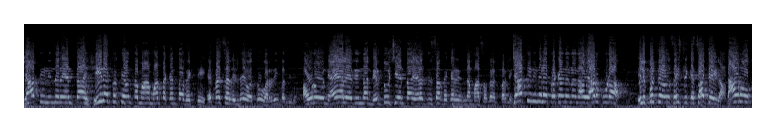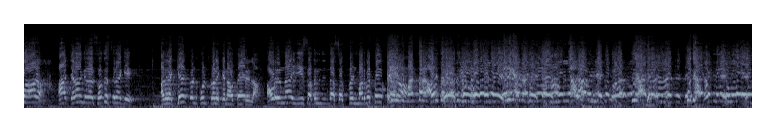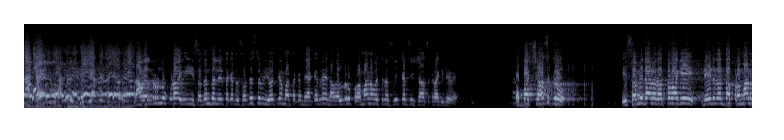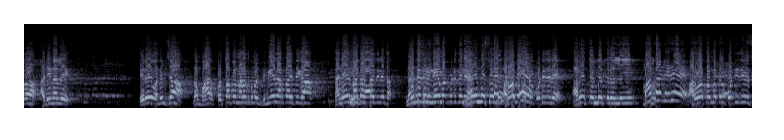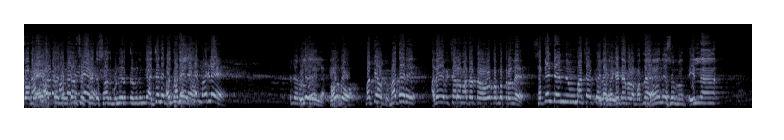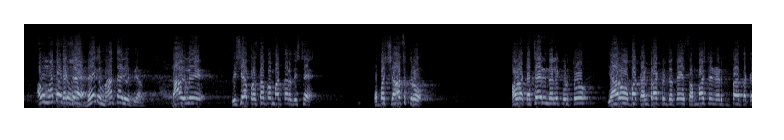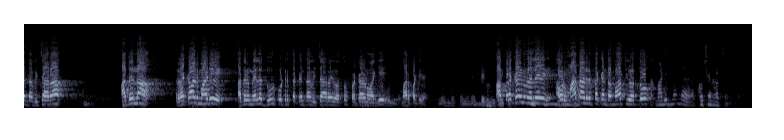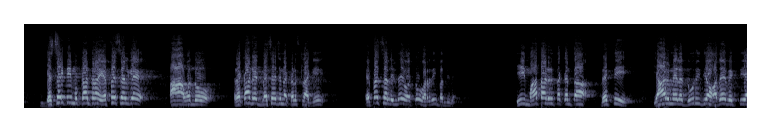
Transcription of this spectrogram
ಜಾತಿ ನಿಂದನೆ ಅಂತ ಹೀನ ಕೃತ್ಯ ಅಂತ ಮಾಡ್ತಕ್ಕಂತ ವ್ಯಕ್ತಿ ಎಫ್ ಎಸ್ ಎಲ್ ಇಂದ ಇವತ್ತು ವರದಿ ಬಂದಿದೆ. ಅವರು ನ್ಯಾಯಾಲಯದಿಂದ ನಿರ್ದೋಷಿ ಅಂತ ಹೇಳೋ ದಿವಸ ಬೇಕಾದ್ರೆ ನಮ್ಮ ಸದನಕ್ಕೆ ಬರಲಿ. ಜಾತಿ ನಿಂದನೆ ಪ್ರಕರಣನ ನಾವು ಯಾರು ಕೂಡ ಇಲ್ಲಿ ಕುಳಿತು ಸಹಿಸಲಿಕ್ಕೆ ಸಾಧ್ಯ ಇಲ್ಲ. ನಾನು ಒಬ್ಬ ಆ- ಆ ಜನಾಂಗದ ಸದಸ್ಯರಾಗಿ ಅದನ್ನ ಕೇಳ್ಕೊಂಡು ಕುಳಿತುಕೊಳ್ಳಕ್ಕೆ ನಾವು ತಯಾರಿಲ್ಲ ಅವರನ್ನ ಈ ಸದನದಿಂದ ಸಸ್ಪೆಂಡ್ ಮಾಡಬೇಕು ನಾವೆಲ್ಲರೂ ಕೂಡ ಈ ಸದನದಲ್ಲಿ ಇರ್ತಕ್ಕಂಥ ಸದಸ್ಯರು ಯೋಚನೆ ಮಾಡ್ತಕ್ಕಂಥ ಯಾಕಂದ್ರೆ ನಾವೆಲ್ಲರೂ ಪ್ರಮಾಣ ವಚನ ಸ್ವೀಕರಿಸಿ ಶಾಸಕರಾಗಿದ್ದೇವೆ ಒಬ್ಬ ಶಾಸಕರು ಈ ಸಂವಿಧಾನದತ್ತವಾಗಿ ನೀಡಿದಂತ ಪ್ರಮಾಣದ ಅಡಿನಲ್ಲಿ ಇರೇ ಒಂದ್ ನಿಮಿಷ. ನಮ್ ಮಾ- ಪ್ರಸ್ತಾಪ ಮಾಡೋದಕ್ಕೆ ಮುಂಚೆ ನಿಮ್ಗೇನ್ ಅರ್ಥ ಆಯ್ತು ಈಗ ನಾನೇನ್ ಮಾತಾಡ್ತಾ ಇದ್ದೀನಿ ಅಂತ ಕೊಟ್ಟಿದ್ದೀನಿ ನಿಯಮ ಕೊಟ್ಟಿದ್ದೀನಿ ಕೊಟ್ಟಿದ್ದೀನಿ. ಅರವತ್ತೊಂಬತ್ತರಲ್ಲಿ ಮಾತಾಡ್ಲಿರಿ. ಅರವತ್ತೊಂಬತ್ತರಲ್ಲಿ ಕೊಟ್ಟಿದ್ದೀವಿ ಸ್ವಾಮಿ. ವಿಧಾನಸಭಾ ಮುನಿರತ್ನ ನಿಮ್ಗೆ ಅಜೆಂಡಾ ಬಂದಿದೆ? ಮಾಡ್ಲಿ. ಇಲ್ಲ ಇಲ್ಲ ಇಲ್ಲ ಹೌದು. ಮತ್ತೆ ಹೌದು ಮಾತಾಡಿ. ಅದೇ ವಿಚಾರ ಮಾತಾಡ್ತಾರೆ ಅರವತ್ತೊಂಬತ್ತರಲ್ಲೇ. ಸೆಕೆಂಡ್ ಟೈಮ್ ನೀವು ಮಾತಾಡ್ತಾ ಇಲ್ಲ ಸೆಕೆಂಡ್ ಟೈಮ್ ಅಲ್ಲ ಮೊದ್ಲೇ. ಇಲ್ಲ. ಅವು ಮಾತಾಡ್ತಾರೆ ಬೇಗ ಮಾತಾಡಿ ಅಪ್ಪ. ನಾವಿಲ್ಲಿ ವಿಷಯ ಪ್ರಸ್ತಾಪ ಮಾಡ್ತಾ ಇರೋದಿಷ್ಟೇ ಒಬ್ಬ ಶಾಸಕರು ಅವರ ಕಚೇರಿನಲ್ಲಿ ಕುಳಿತು ಯಾರೋ ಒಬ್ಬ ಕಾಂಟ್ರಾಕ್ಟರ್ ಜೊತೆ ಸಂಭಾಷಣೆ ನಡೆಸ್ತಾ ಇರ್ತಕ್ಕಂಥ ವಿಚಾರ ಅದನ್ನ ರೆಕಾರ್ಡ್ ಮಾಡಿ ಅದರ ಮೇಲೆ ದೂರು ಕೊಟ್ಟಿರ್ತಕ್ಕಂಥ ವಿಚಾರ ಇವತ್ತು ಪ್ರಕರಣವಾಗಿ ಮಾರ್ಪಟ್ಟಿದೆ. ಆ ಪ್ರಕರಣದಲ್ಲಿ ಅವ್ರು ಮಾತಾಡಿರ್ತಕ್ಕಂತ ಮಾತು ಇವತ್ತು ಎಸ್ ಐ ಟಿ ಮುಖಾಂತರ ಎಫ್ ಎಸ್ ಎಲ್ಗೆ ಆ ಒಂದು ರೆಕಾರ್ಡೆಡ್ ಮೆಸೇಜ್ ಅನ್ನ ಕಳಿಸಲಾಗಿ ಎಫ್ ಎಸ್ ಎಲ್ ಇಂದ ಇವತ್ತು ವರದಿ ಬಂದಿದೆ. ಈ ಮಾತಾಡಿರ್ತಕ್ಕಂತ ವ್ಯಕ್ತಿ ಯಾರ ಮೇಲೆ ದೂರಿದೆಯೋ ಅದೇ ವ್ಯಕ್ತಿಯ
